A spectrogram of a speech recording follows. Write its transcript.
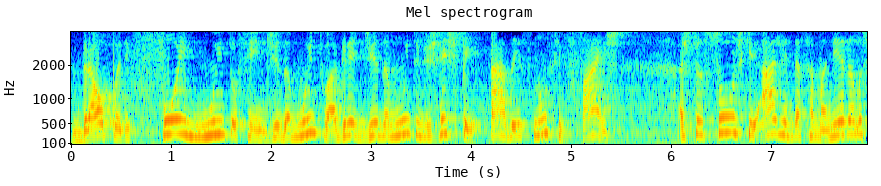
Draupadi foi muito ofendida, muito agredida, muito desrespeitada, isso não se faz. As pessoas que agem dessa maneira, elas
